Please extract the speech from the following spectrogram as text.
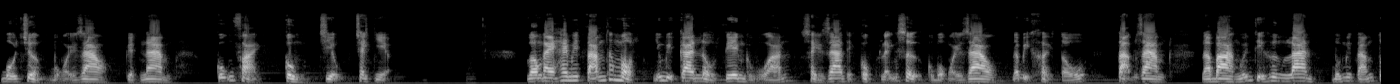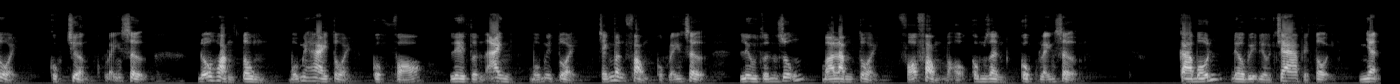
Bộ trưởng Bộ Ngoại giao Việt Nam cũng phải cùng chịu trách nhiệm. Vào ngày 28 tháng 1, những bị can đầu tiên của vụ án xảy ra tại Cục lãnh sự của Bộ Ngoại giao đã bị khởi tố, tạm giam là bà Nguyễn Thị Hương Lan, 48 tuổi, Cục trưởng Cục lãnh sự, Đỗ Hoàng Tùng, 42 tuổi, Cục Phó, Lê Tuấn Anh, 40 tuổi, Tránh Văn phòng Cục lãnh sự, Lưu Tuấn Dũng, 35 tuổi, Phó phòng Bảo hộ Công dân Cục lãnh sự. Cả bốn đều bị điều tra về tội nhận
